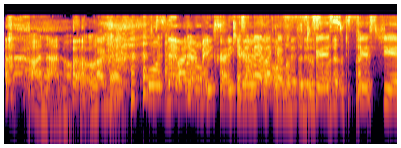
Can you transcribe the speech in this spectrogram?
Oh no, not for all. Okay. Well, that I don't make obviously- criteria Isn't that for like all a of the first, first year,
